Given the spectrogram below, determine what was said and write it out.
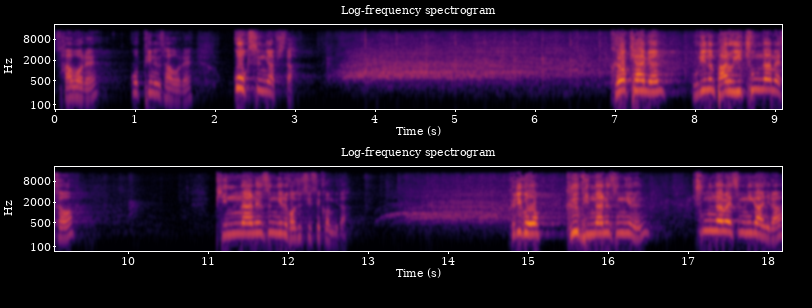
4월에 꽃피는 4월에 꼭 승리합시다. 그렇게 하면 우리는 바로 이 충남에서 빛나는 승리를 거둘 수 있을 겁니다. 그리고 그 빛나는 승리는 충남의 승리가 아니라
